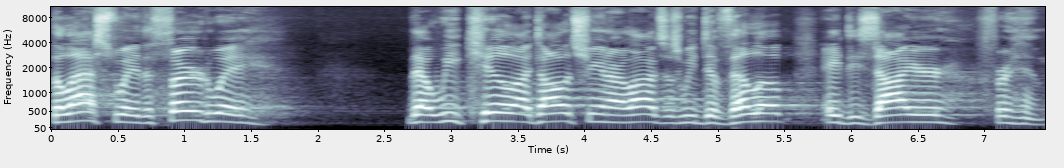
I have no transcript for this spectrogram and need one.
The last way, the third way that we kill idolatry in our lives is we develop a desire for Him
